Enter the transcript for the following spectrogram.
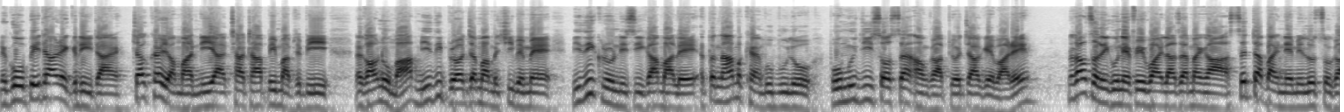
ငကိုပေးထားတဲ့ဂရီတိုင်းကြောက်ခတ်ရွာမှာနေရာချထားပေးမှဖြစ်ပြီး၎င်းတို့မှာမြည်သည့် project မှမရှိပေမဲ့မြည်သည့် chronicity ကမှလည်းအတနာမခံဘူးဘူးလို့ဗိုလ်မှူးကြီးစောစန်းအောင်ကပြောကြားခဲ့ပါတယ်။2014ခုနှစ်ဖေဖော်ဝါရီလဆန်းပိုင်းကစစ်တပ်ပိုင်နယ်မြေလို့ဆိုက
